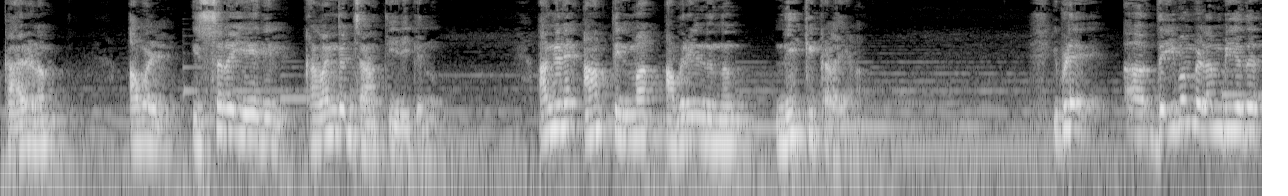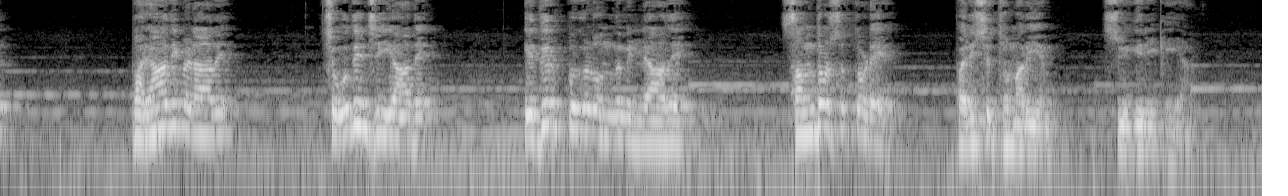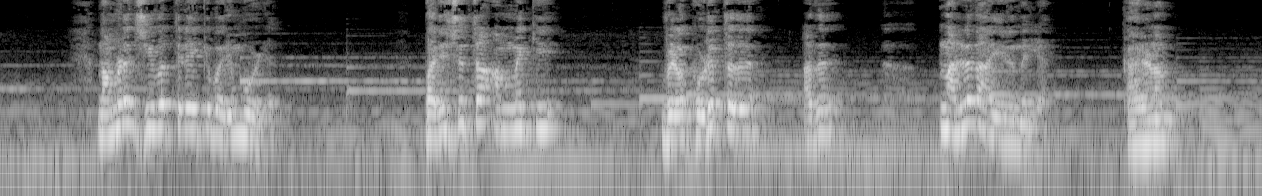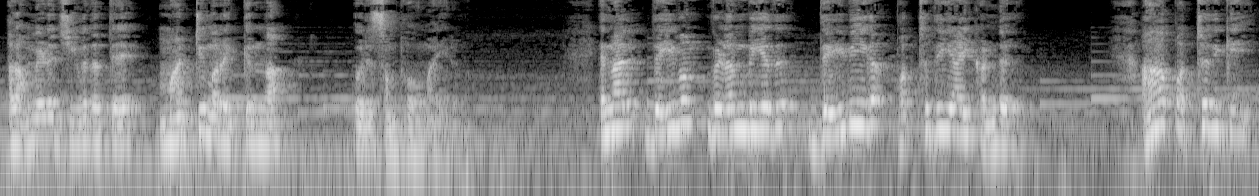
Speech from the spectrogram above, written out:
കാരണം അവൾ ഇസ്രയേലിൽ കളങ്കം ചാർത്തിയിരിക്കുന്നു. അങ്ങനെ ആ തിന്മ അവരിൽ നിന്നും നീക്കിക്കളയണം. ഇവിടെ ദൈവം വിളമ്പിയത് പരാതിപ്പെടാതെ ചോദ്യം ചെയ്യാതെ എതിർപ്പുകളൊന്നുമില്ലാതെ സന്തോഷത്തോടെ പരിശുദ്ധ മറിയം സ്വീകരിക്കുകയാണ്. നമ്മുടെ ജീവിതത്തിലേക്ക് വരുമ്പോൾ പരിശുദ്ധ അമ്മയ്ക്ക് വിള കൊടുത്തത് അത് നല്ലതായിരുന്നില്ല. കാരണം അത് അമ്മയുടെ ജീവിതത്തെ മാറ്റിമറിക്കുന്ന ഒരു സംഭവമായിരുന്നു. എന്നാൽ ദൈവം വിളമ്പിയത് ദൈവിക പദ്ധതിയായി കണ്ട് ആ പദ്ധതിക്ക്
